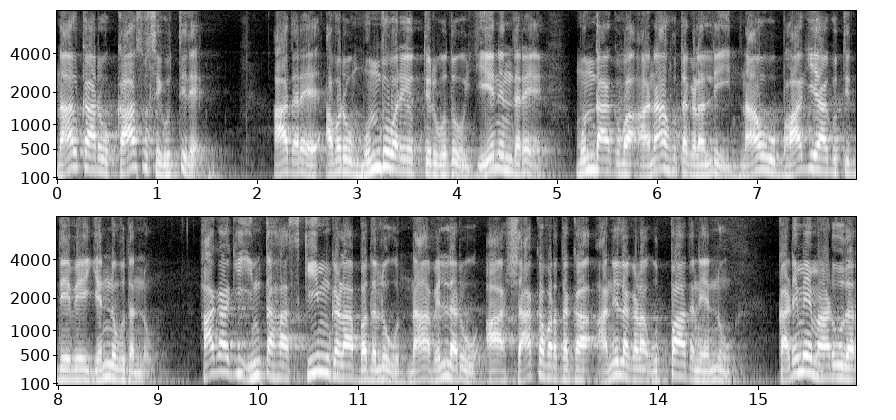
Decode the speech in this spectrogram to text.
ನಾಲ್ಕಾರು ಕಾಸು ಸಿಗುತ್ತಿದೆ. ಆದರೆ ಅವರು ಮುಂದುವರೆಯುತ್ತಿರುವುದು ಏನೆಂದರೆ ಮುಂದಾಗುವ ಅನಾಹುತಗಳಲ್ಲಿ ನಾವು ಭಾಗಿಯಾಗುತ್ತಿದ್ದೇವೆ ಎನ್ನುವುದನ್ನು. ಹಾಗಾಗಿ ಇಂತಹ ಸ್ಕೀಮ್ಗಳ ಬದಲು ನಾವೆಲ್ಲರೂ ಆ ಶಾಖವರ್ಧಕ ಅನಿಲಗಳ ಉತ್ಪಾದನೆಯನ್ನು ಕಡಿಮೆ ಮಾಡುವುದರ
